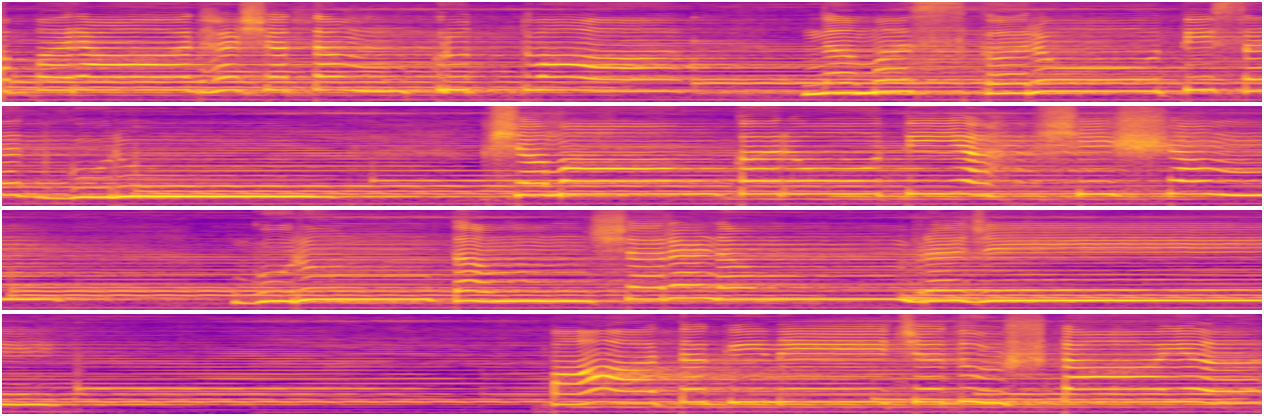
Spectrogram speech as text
अपराधशतं कृत्वा नमस्करोति सद्गुरु। क्षमां करोति यः शिष्यं। गुरुं तं शरणं व्रजे। पातकिने च दुष्टाय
